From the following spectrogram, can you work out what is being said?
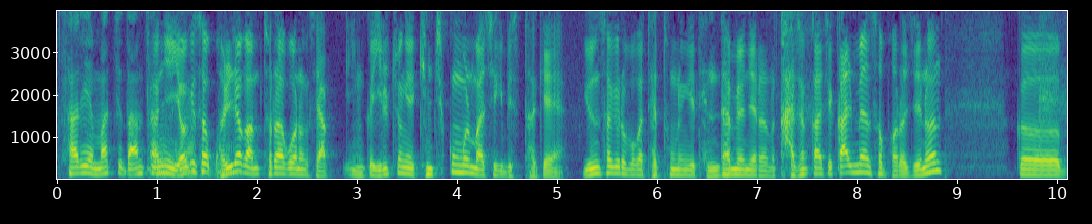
사리에 맞지도 않다고 아니 여기서. 권력 암투라고 하는 것이 약 그러니까 일종의 김치국물 마시기 비슷하게 윤석열 후보가 대통령이 된다면이라는 가정까지 깔면서 벌어지는 그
